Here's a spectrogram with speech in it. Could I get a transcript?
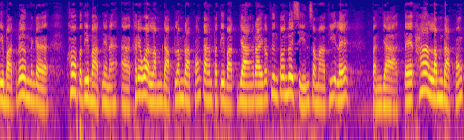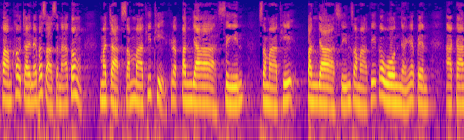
ฏิบัติเริ่มตั้งแต่ข้อปฏิบัติเนี่ยนะเขาเรียกว่าลำดับลำดับของการปฏิบัติอย่างไรก็ขึ้นต้นด้วยศีลสมาธิและปัญญา แต่ถ้าลำดับของความเข้าใจในพระศาสนาต้องมาจากสัมมาทิฏฐิคือปัญญา ศีล สมาธิ ปัญญา ศีลสมาธิก็วนอย่างนี้เป็นอาการ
